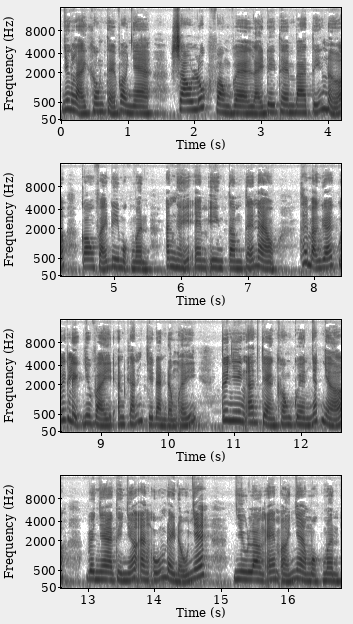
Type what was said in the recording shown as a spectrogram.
nhưng lại không thể vào nhà. Sau lúc vòng về lại đi thêm 3 tiếng nữa, con phải đi một mình, anh nghĩ em yên tâm thế nào? Thấy bạn gái quyết liệt như vậy, anh Khánh chỉ đành đồng ý. Tuy nhiên anh chàng không quên nhắc nhở, về nhà thì nhớ ăn uống đầy đủ nhé. Nhiều lần em ở nhà một mình,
